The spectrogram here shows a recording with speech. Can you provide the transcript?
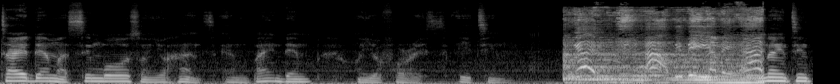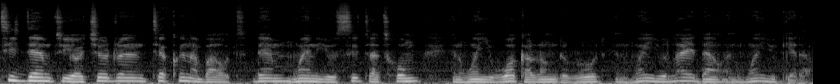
Tie them as symbols on your hands and bind them on your foreheads. 18. 19. Teach them to your children, talking about them when you sit at home and when you walk along the road and when you lie down and when you get up.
